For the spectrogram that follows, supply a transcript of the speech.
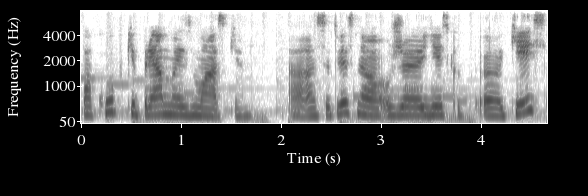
покупки прямо из маски. А, соответственно, уже есть как, э, кейс,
